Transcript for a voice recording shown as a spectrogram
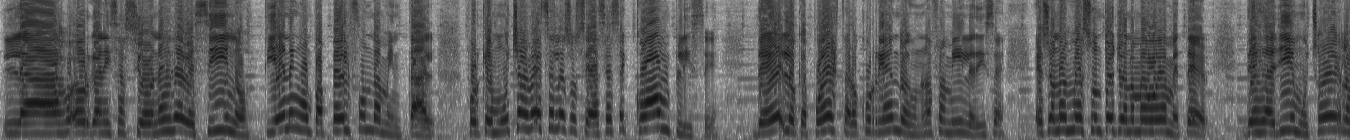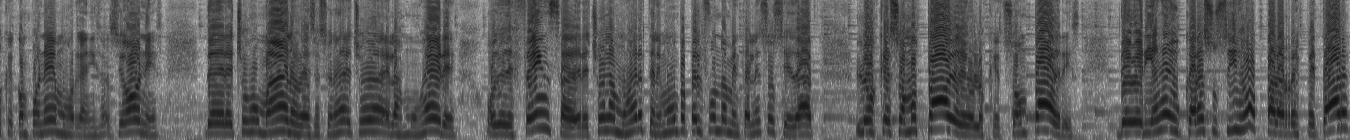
las organizaciones de vecinos tienen un papel fundamental, porque muchas veces la sociedad se hace cómplice de lo que puede estar ocurriendo en una familia. Dice, eso no es mi asunto, yo no me voy a meter. Desde allí, muchos de los que componemos organizaciones de derechos humanos, organizaciones de derechos de las mujeres o de defensa de derechos de las mujeres, tenemos un papel fundamental en sociedad. Los que somos padres o los que son padres deberían educar a sus hijos para respetar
